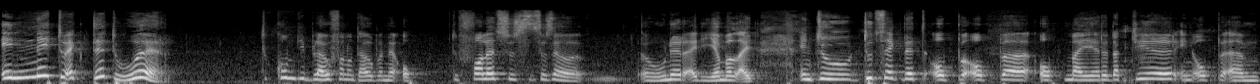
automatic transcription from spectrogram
En net toe ek dit hoor, toe kom die blou van onthou by my op. Toe val dit soos soos 'n hoender uit die hemel uit. En toe toets ek dit op op uh, op my redakteur en op ehm um,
